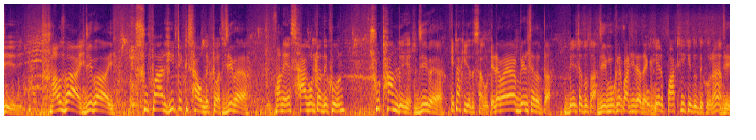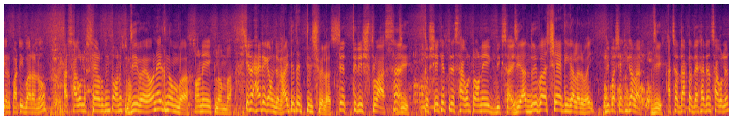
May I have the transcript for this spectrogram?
জি জি। মাহবুজ ভাই জি ভাই। সুপার হিট একটি ছাগল দেখতে পাচ্ছি। জি ভাইয়া। মানে ছাগলটা দেখুন সুঠাম দেহের। জি ভাইয়া। এটা কি জাতের ছাগল? এটা ভাইয়া বেলচা তোতা বেলটা তোতা জি মুখের দেখেন। মুখের কিন্তু দেখুন হ্যাঁ? মুখের বাড়ানো। আর ছাগলের স্যার কিন্তু অনেক জি ভাই অনেক লম্বা। অনেক লম্বা। এটার হাইটে কেমন যাবে? হাইটে তেত্রিশ প্লাস তেত্রিশ প্লাস হ্যাঁ? জি। তো সেক্ষেত্রে ছাগলটা অনেক বিগ সাইজ জি আর দুই পাশে একই কালার ভাই। দুই পাশে একই কালার জি। আচ্ছা দাঁতটা দেখা দেন ছাগলের।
